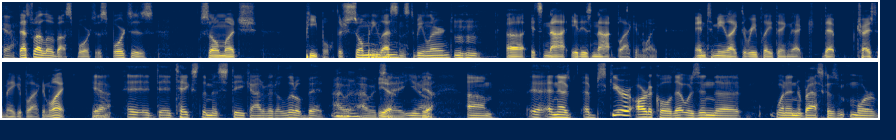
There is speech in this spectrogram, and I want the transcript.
Yeah. That's what I love about sports. Is sports is so much people. There's so many lessons to be learned. Mm-hmm. Uh, it's not it is not black and white. And to me, like the replay thing that that tries to make it black and white. Yeah, know? it, it, it takes the mystique out of it a little bit. I would I would Yeah, say, you know, yeah. um, an obscure article that was in the one of Nebraska's more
